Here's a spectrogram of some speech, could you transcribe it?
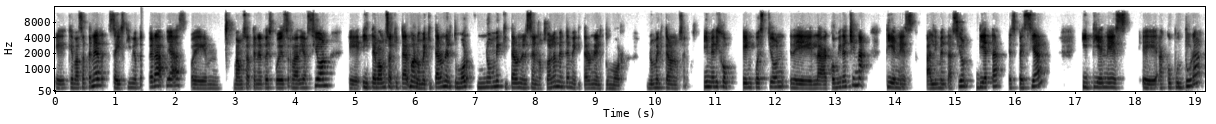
eh, que vas a tener, seis quimioterapias, em, vamos a tener después radiación y te vamos a quitar, bueno, me quitaron el tumor, no me quitaron el seno, solamente me quitaron el tumor, no me quitaron los senos. Y me dijo, en cuestión de la comida china, tienes alimentación, dieta especial y tienes acupuntura,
